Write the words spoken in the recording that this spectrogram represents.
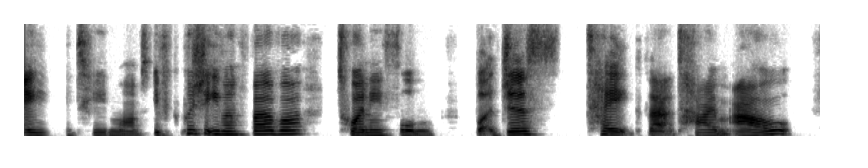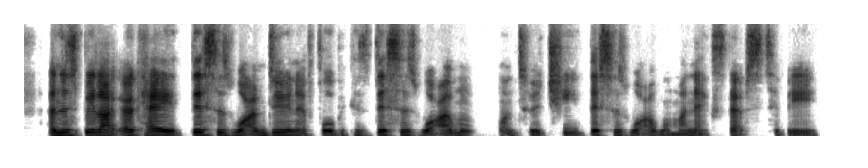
18 months. If you push it even further, 24. But just take that time out and just be like, okay, this is what I'm doing it for because this is what I wa- want to achieve. This is what I want my next steps to be.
